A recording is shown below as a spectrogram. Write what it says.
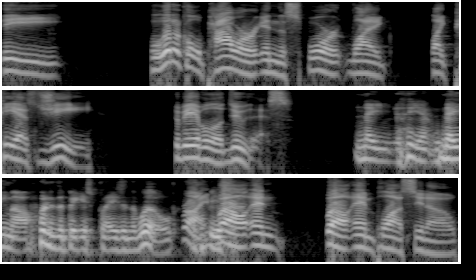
the political power in the sport like like PSG to be able to do this Name, you know, Neymar, one of the biggest players in the world. right well and well and plus you know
